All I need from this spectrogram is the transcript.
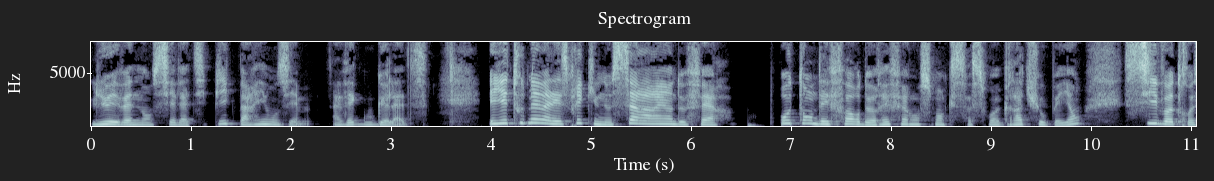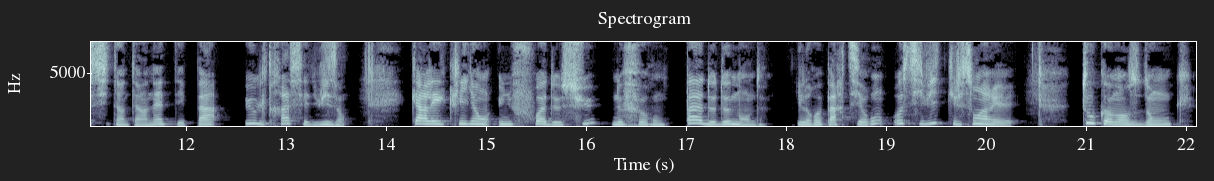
lieu événementiel atypique Paris 11e avec Google Ads. Ayez tout de même à l'esprit qu'il ne sert à rien de faire autant d'efforts de référencement que ça soit gratuit ou payant si votre site internet n'est pas ultra séduisant. Car les clients, une fois dessus, ne feront pas de demande. Ils repartiront aussi vite qu'ils sont arrivés. Tout commence donc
